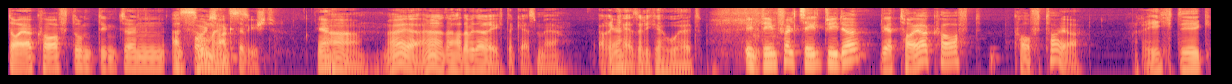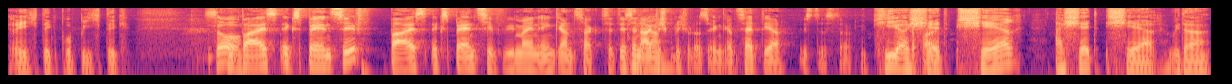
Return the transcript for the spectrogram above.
teuer kauft und irgendeinen Ach so, Sack erwischt. Ja. Ah, naja, ja, da hat er wieder recht, der Geismeier. Eure Ja. kaiserliche Hoheit. In dem Fall zählt wieder, wer teuer kauft, kauft teuer. Richtig, richtig, probichtig. So, Buys expensive, buys expensive, wie man in England sagt. Das ist ein Ja. altes Sprichwort aus England. Seit der ist das da. Kia der shed share, a shed share, wie der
